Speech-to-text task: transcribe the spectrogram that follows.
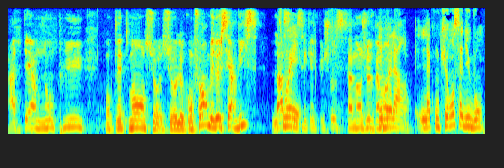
à terme non plus complètement sur, sur le confort, mais le service Là, c'est quelque chose, c'est un enjeu vraiment. Et voilà, la concurrence a du bon.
